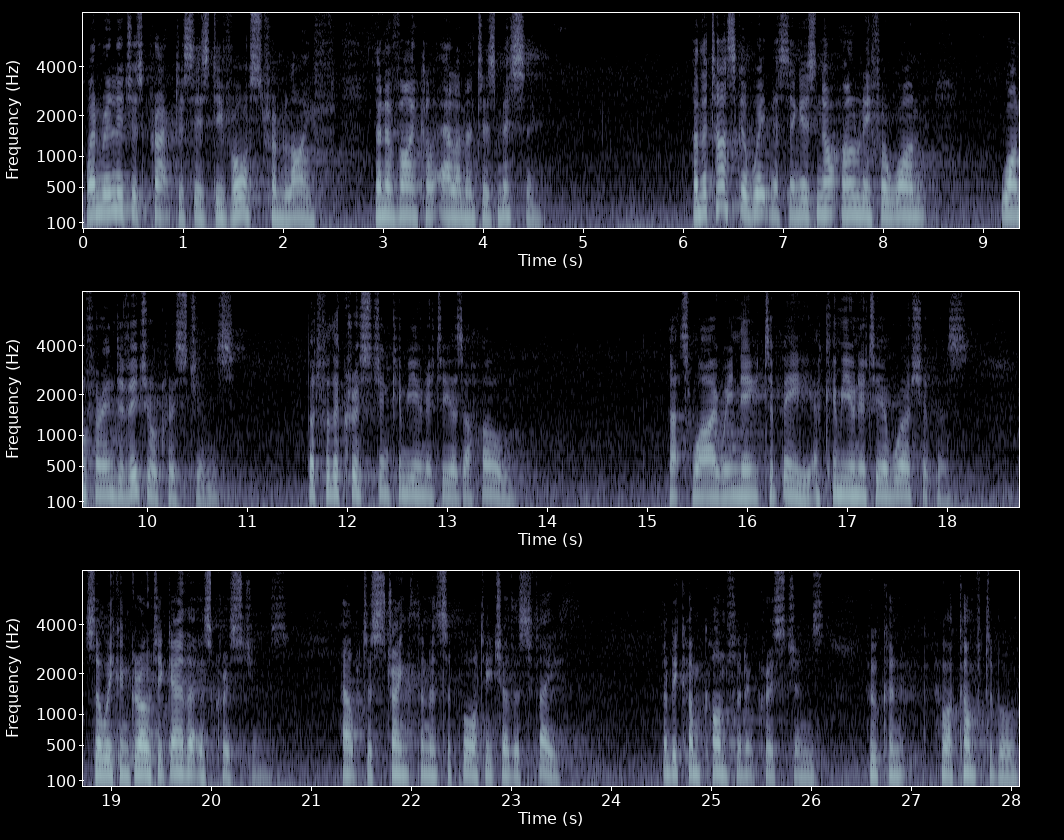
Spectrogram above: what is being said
When religious practice is divorced from life, then a vital element is missing. And the task of witnessing is not only for one, one for individual Christians, but for the Christian community as a whole. That's why we need to be a community of worshippers, so we can grow together as Christians, help to strengthen and support each other's faith, and become confident Christians who, can, who are comfortable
